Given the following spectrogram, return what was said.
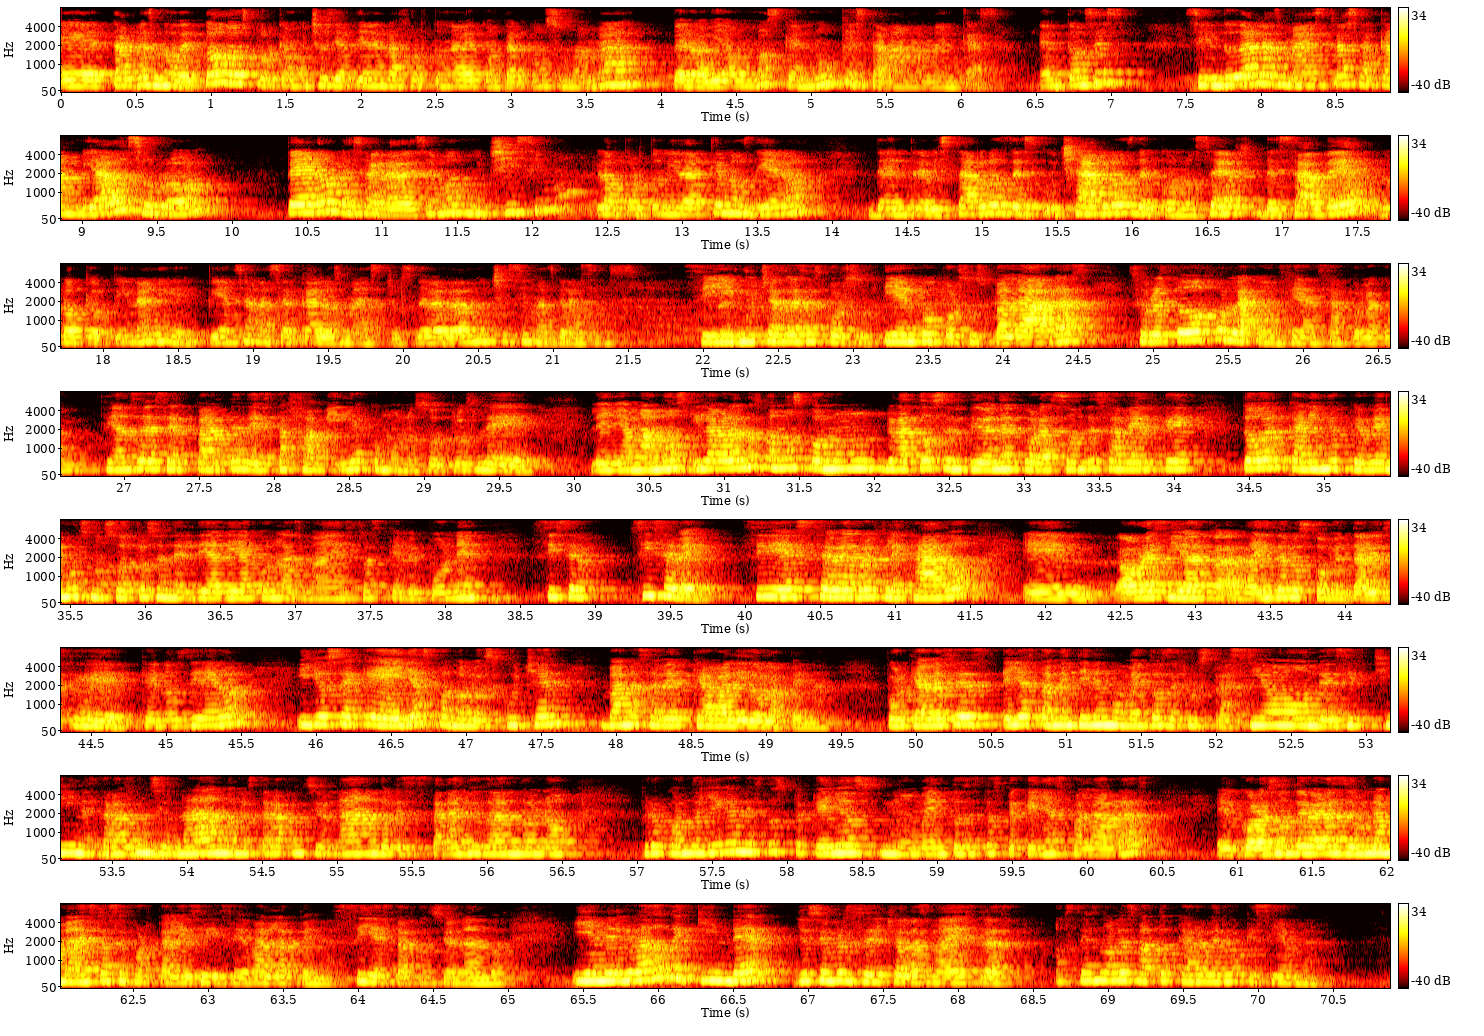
Eh, tal vez no de todos, porque muchos ya tienen la fortuna de contar con su mamá, pero había unos que nunca estaban mamá en casa. Entonces, sin duda las maestras ha cambiado su rol pero les agradecemos muchísimo la oportunidad que nos dieron de entrevistarlos, de escucharlos, de conocer, de saber lo que opinan y piensan acerca de los maestros. De verdad, muchísimas gracias. Sí, muchas gracias por su tiempo, por sus palabras, sobre todo por la confianza, por la confianza de ser parte de esta familia como nosotros le, le llamamos. Y la verdad nos vamos con un grato sentido en el corazón de saber que todo el cariño que vemos nosotros en el día a día con las maestras que le ponen, sí se, sí se ve, sí es, se ve reflejado, en, ahora sí a, raíz de los comentarios que, que nos dieron, y yo sé que ellas cuando lo escuchen van a saber que ha valido la pena porque a veces ellas también tienen momentos de frustración, de decir, chin, estará funcionando, no estará funcionando, les estará ayudando, no. Pero cuando llegan estos pequeños momentos, estas pequeñas palabras, el corazón de veras de una maestra se fortalece y dice, vale la pena, sí está funcionando. Y en el grado de kinder, yo siempre les he dicho a las maestras, a ustedes no les va a tocar ver lo que siembran.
